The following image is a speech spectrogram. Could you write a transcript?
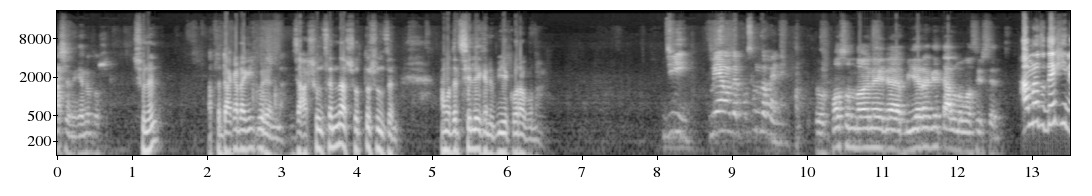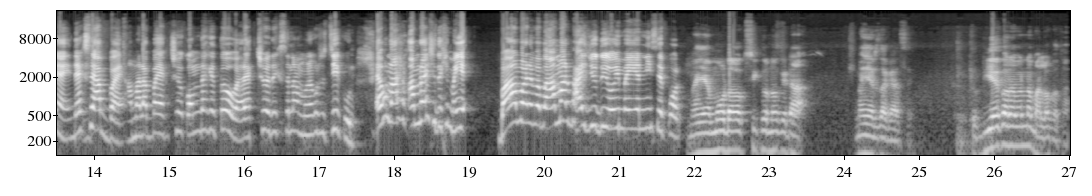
আসেন এখানে বসে শুনেন আপনি ডাকাডাকি করেন না। যা শুনছেন না সত্য শুনছেন। আমাদের ছেলে এখানে বিয়ে করাবো না। জি। মেয়ে আমাদের পছন্দ হয় না তো পছন্দ হয় না এটা বিয়ের আগে কাল্লো মাছ ছিঁড়ছেন আমরা তো দেখি নাই দেখছে আব্বাই। আমার আব্বাই এক ছয় কম দেখে তো আর এক ছয় দেখছে না মনে করছে চিকুন এখন আমরা এসে দেখি মাইয়া বাবা রে বাবা আমার ভাই যদি ওই মাইয়ার নিচে পড়। মাইয়া মোটা হোক এটা মাইয়ার জায়গা আছে। তো বিয়ে করাবেন না ভালো কথা।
